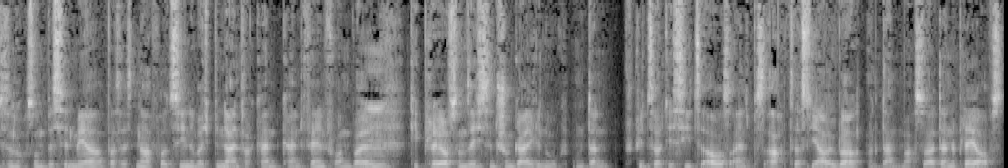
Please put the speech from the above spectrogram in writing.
ich das noch so ein bisschen mehr, was heißt nachvollziehen, aber ich bin da einfach kein, kein Fan von, weil Mhm. die Playoffs an sich sind schon geil genug. Und dann spielst du halt die Seeds aus, 1 bis 8 das Jahr über und dann machst du halt deine Playoffs.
